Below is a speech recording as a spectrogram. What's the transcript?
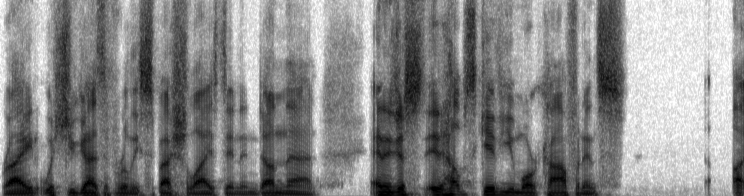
right? Which you guys have really specialized in and done that, and it just it helps give you more confidence uh,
